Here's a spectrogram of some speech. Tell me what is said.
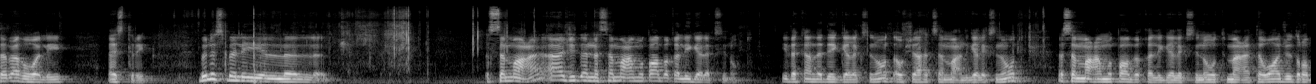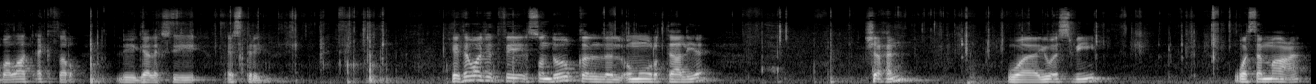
4.7 هو ل S 3 بالنسبة لي السماعة أجد أن السماعة مطابقة ل Galaxy Note. إذا كان لديك Galaxy Note أو شاهد سماعة Galaxy Note السماعة مطابقة ل Galaxy Note مع تواجد ربلات أكثر ل Galaxy S 3 يتواجد في الصندوق الأمور التالية؟ شحن و USB وسماعة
